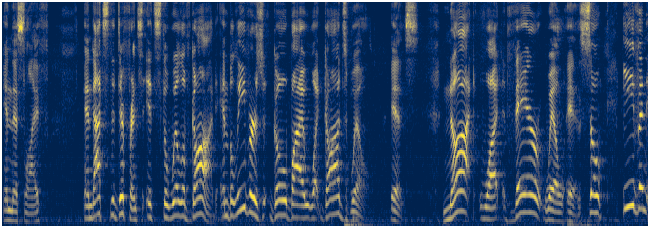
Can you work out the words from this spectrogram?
in this life. And that's the difference. It's the will of God. And believers go by what God's will is, not what their will is. So even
